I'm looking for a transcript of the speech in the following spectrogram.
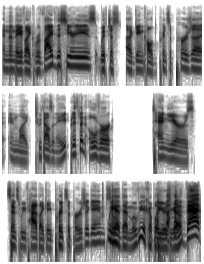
and then they like revived the series with just a game called Prince of Persia in like 2008 but it's been over 10 years since we've had like a Prince of Persia game. We had that movie a couple of years ago. that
